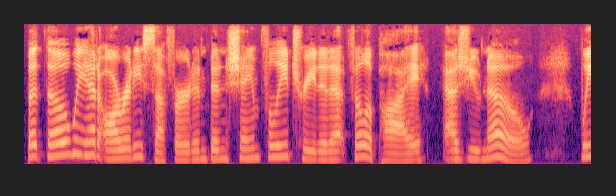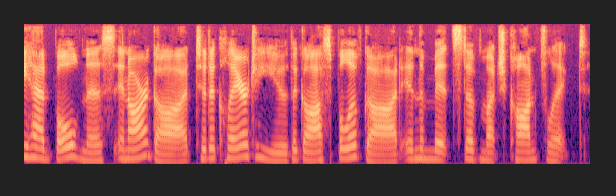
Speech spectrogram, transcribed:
But though we had already suffered and been shamefully treated at Philippi, as you know, we had boldness in our God to declare to you the gospel of God in the midst of much conflict.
